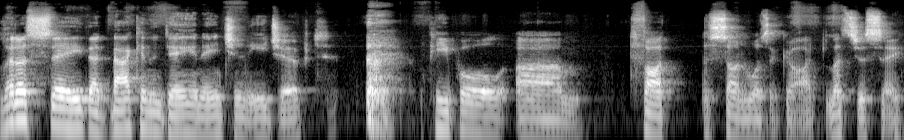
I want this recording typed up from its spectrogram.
Let us say that back in the day in ancient Egypt, people um, thought the sun was a god. Let's just say.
